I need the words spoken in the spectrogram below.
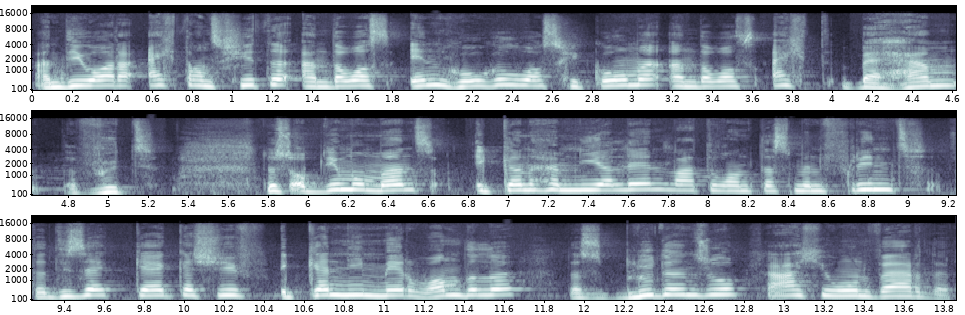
En die waren echt aan het schieten en dat was één gogel was gekomen en dat was echt bij hem voet. Dus op die moment, ik kan hem niet alleen laten, want dat is mijn vriend. Dat die zei, kijk ik kan niet meer wandelen. Dat is bloed en zo. Ga gewoon verder.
